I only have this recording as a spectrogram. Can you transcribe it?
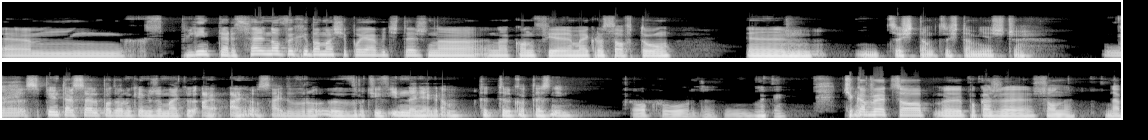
Um, Splinter Cell nowy chyba ma się pojawić też na, na konfie Microsoftu. Um, coś tam, coś tam jeszcze. No, Splinter Cell pod warunkiem, że Michael Ironside wró wróci w inne nie gram, Ty, tylko te z nim. O kurde. Okay. Ciekawe, co y, pokaże Sony. Na,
